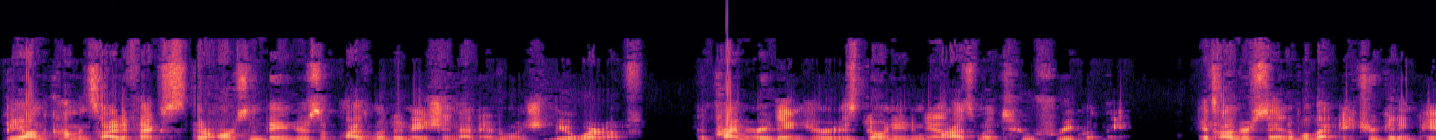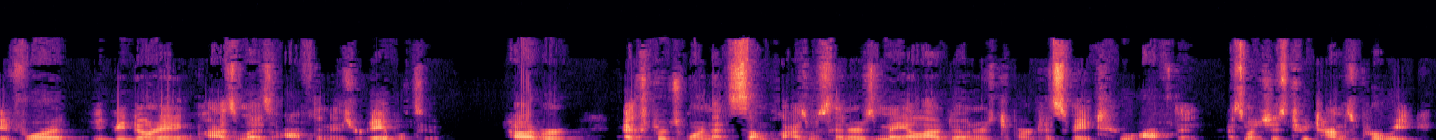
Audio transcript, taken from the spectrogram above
Beyond common side effects, there are some dangers of plasma donation that everyone should be aware of. The primary danger is donating yep. plasma too frequently. It's understandable that if you're getting paid for it, you'd be donating plasma as often as you're able to. However, experts warn that some plasma centers may allow donors to participate too often, as much as two times per week,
